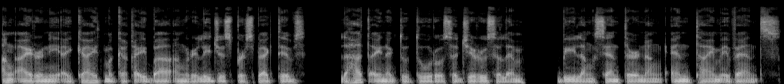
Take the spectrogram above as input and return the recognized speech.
Ang irony ay kahit magkakaiba ang religious perspectives, lahat ay nagtuturo sa Jerusalem bilang center ng end-time events.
